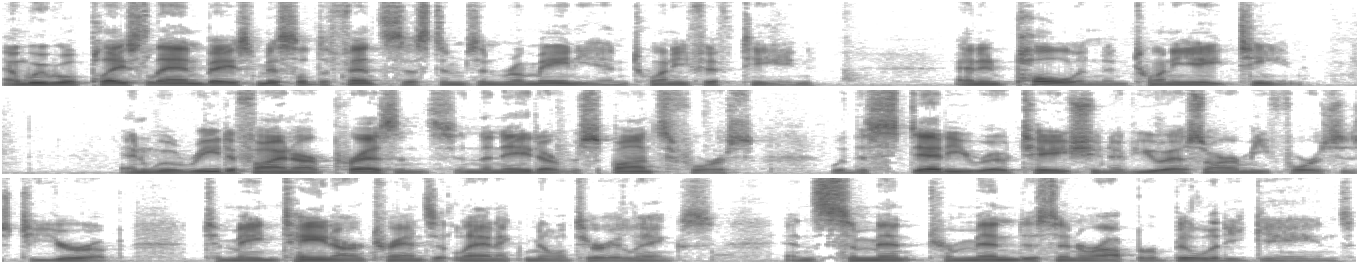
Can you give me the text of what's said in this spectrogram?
and we will place land based missile defense systems in Romania in 2015 and in Poland in 2018. And we'll redefine our presence in the NATO response force with a steady rotation of U.S. Army forces to Europe to maintain our transatlantic military links and cement tremendous interoperability gains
